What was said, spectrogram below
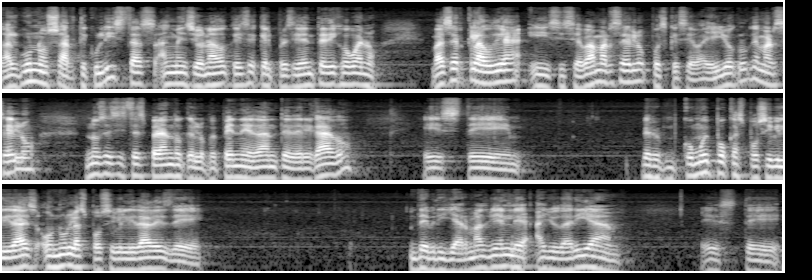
algunos articulistas han mencionado que dice que el presidente dijo, bueno, va a ser Claudia y si se va Marcelo, pues que se vaya. Yo creo que Marcelo, no sé si está esperando que lo pepene Dante Delgado, este, pero con muy pocas posibilidades o nulas posibilidades de de brillar, más bien le ayudaría este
